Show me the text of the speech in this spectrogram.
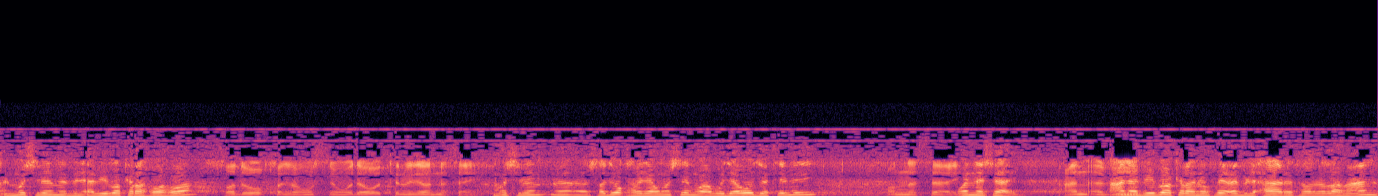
عن مسلم بن أبي بكر وهو؟ صدوق له مسلم وأبو داود والترمذي والنسائي. مسلم صدوق له مسلم وأبو داود والترمذي والنسائي. والنسائي. عن ابي عن أبي بكر نفيع بن الحارث رضي الله عنه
